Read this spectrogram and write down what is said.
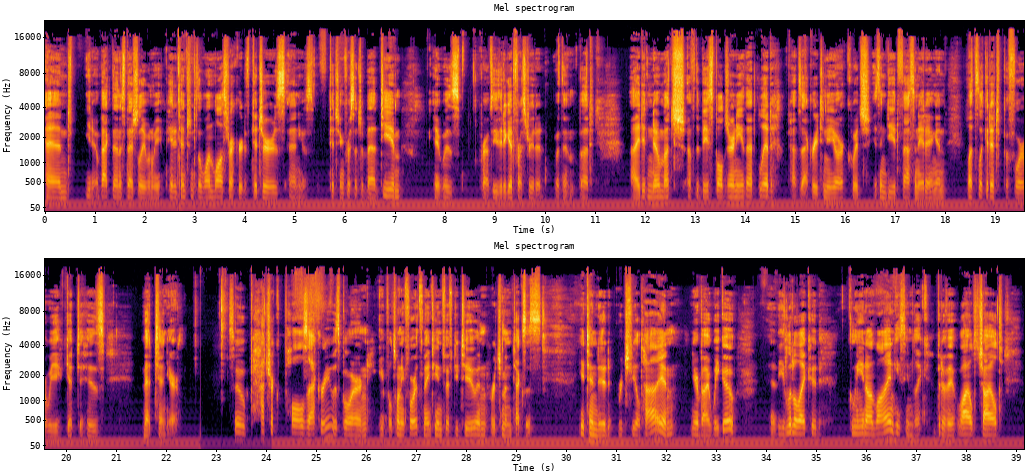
and you know, back then, especially when we paid attention to the won loss record of pitchers, and he was pitching for such a bad team, it was perhaps easy to get frustrated with him. But I didn't know much of the baseball journey that led Pat Zachry to New York, which is indeed fascinating. And let's look at it before we get to his Met tenure. So, Patrick Paul Zachry was born April 24th, 1952, in Richmond, Texas. He attended Richfield High in nearby Waco. The little I could glean online, he seemed like a bit of a wild child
